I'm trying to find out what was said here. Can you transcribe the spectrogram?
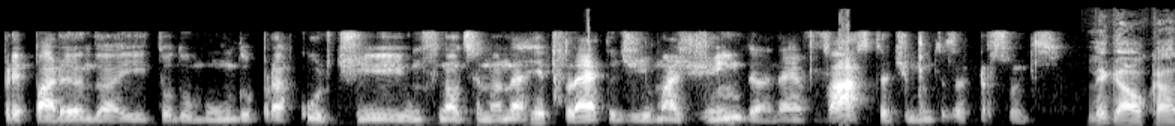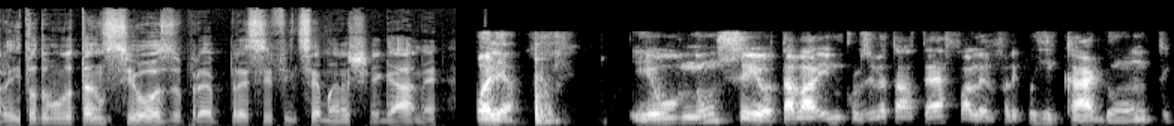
preparando aí todo mundo para curtir um final de semana repleto de uma agenda né, vasta de muitas atrações. Legal, cara. E todo mundo tá ansioso para esse fim de semana chegar, né? Olha, eu não sei. Eu tava, inclusive, eu tava até falando, falei com o Ricardo ontem.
